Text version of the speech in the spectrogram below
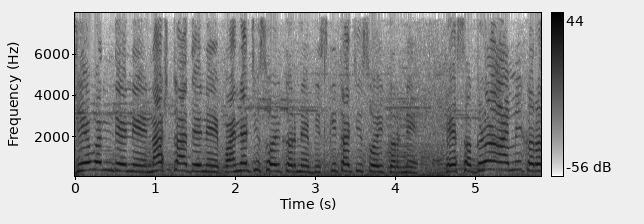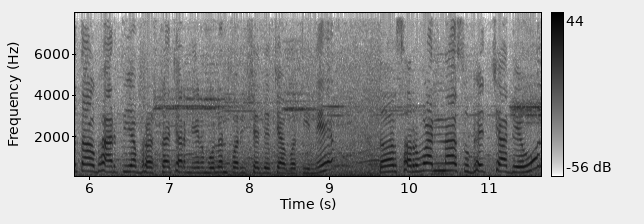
जेवण देणे नाश्ता देणे पाण्याची सोय करणे बिस्किटाची सोय करणे हे सगळं आम्ही करत आहोत भारतीय भ्रष्टाचार निर्मूलन परिषदेच्या वतीने. तर सर्वांना शुभेच्छा देऊन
